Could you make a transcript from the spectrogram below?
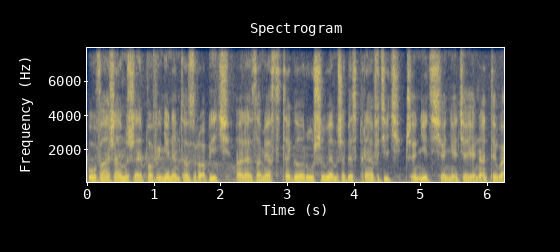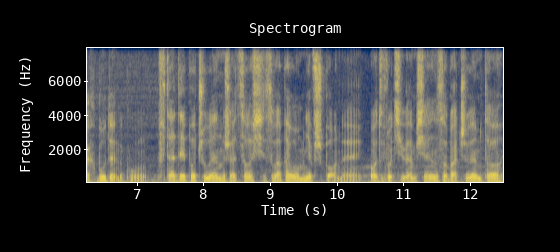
Uważam, że powinienem to zrobić, ale zamiast tego ruszyłem, żeby sprawdzić, czy nic się nie dzieje na tyłach budynku. Wtedy poczułem, że coś złapało mnie w szpony. Odwróciłem się, zobaczyłem to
